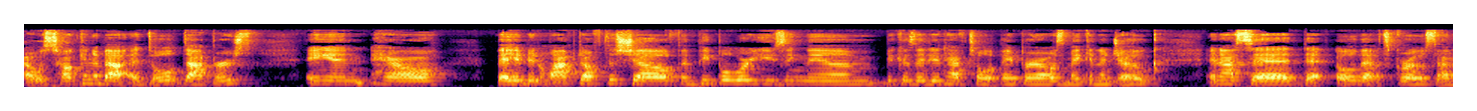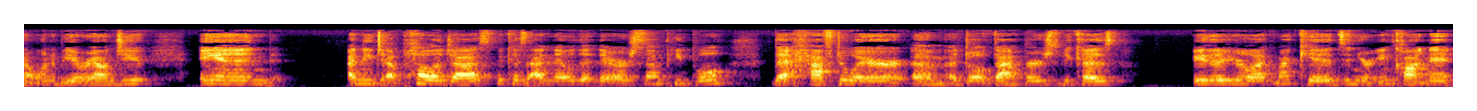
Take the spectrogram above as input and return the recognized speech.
I was talking about adult diapers and how they had been wiped off the shelf and people were using them because they didn't have toilet paper. I was making a joke and I said that, oh, that's gross. I don't want to be around you. And I need to apologize because I know that there are some people that have to wear um, adult diapers because either you're like my kids and you're incontinent,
